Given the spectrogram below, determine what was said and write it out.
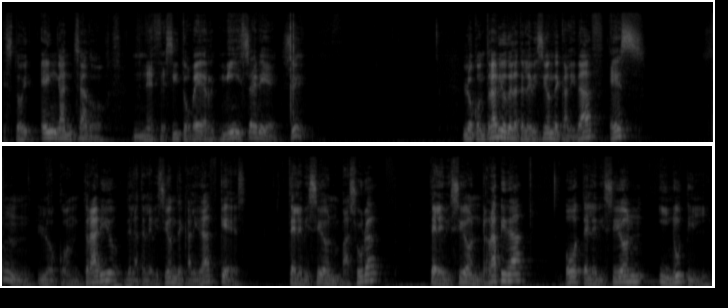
estoy enganchado. Necesito ver mi serie. Sí. Lo contrario de la televisión de calidad es... Hmm, lo contrario de la televisión de calidad, ¿qué es? Televisión basura, televisión rápida o televisión inútil.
